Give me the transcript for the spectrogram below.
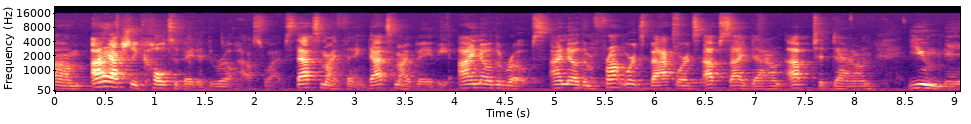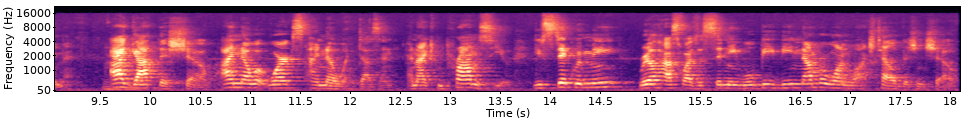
Um, I actually cultivated the Real Housewives. That's my thing. That's my baby. I know the ropes. I know them frontwards, backwards, upside down, up to down, you name it. I got this show. I know what works, I know what doesn't. And I can promise you, you stick with me, Real Housewives of Sydney will be the number one watch television show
